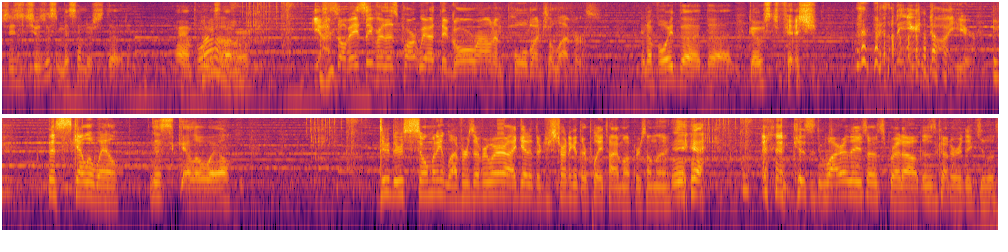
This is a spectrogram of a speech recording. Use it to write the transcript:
She's, she was just misunderstood. All right, I'm pulling this Oh. lever. Yeah, so basically for this part, we have to go around and pull a bunch of levers. And avoid the, the ghost fish. I think you can die here. The skella whale. The skella whale. Dude, there's so many levers everywhere. I get it. They're just trying to get their playtime up or something. Yeah. Because why are they so spread out? This is kind of ridiculous.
